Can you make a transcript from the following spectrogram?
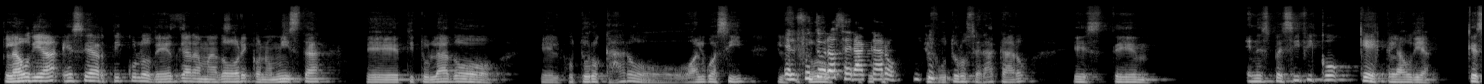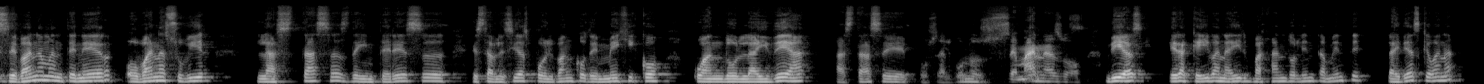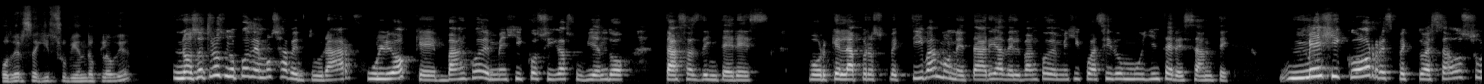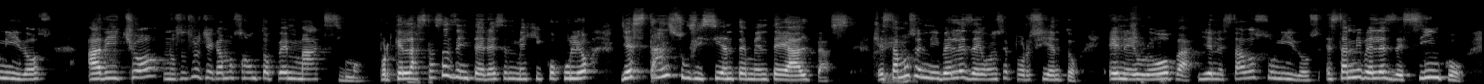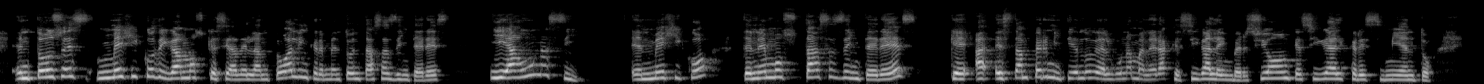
Claudia, ese artículo de Edgar Amador, economista, eh, titulado El futuro caro o algo así. El, futuro, será caro. El futuro será caro. Este, en específico, ¿qué, Claudia? ¿Que se van a mantener o van a subir las tasas de interés eh, establecidas por el Banco de México cuando la idea, hasta hace pues, algunas semanas o días, era que iban a ir bajando lentamente? ¿La idea es que van a poder seguir subiendo, Claudia? Nosotros no podemos aventurar, Julio, que Banco de México siga subiendo tasas de interés, porque la perspectiva monetaria del Banco de México ha sido muy interesante. México respecto a Estados Unidos ha dicho, nosotros llegamos a un tope máximo, porque las tasas de interés en México, Julio, ya están suficientemente altas. Estamos en niveles de 11%. En Europa y en Estados Unidos están niveles de 5%. Entonces, México, digamos que se adelantó al incremento en tasas de interés y aún así, en México tenemos tasas de interés que ah, están permitiendo de alguna manera que siga la inversión, que siga el crecimiento.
